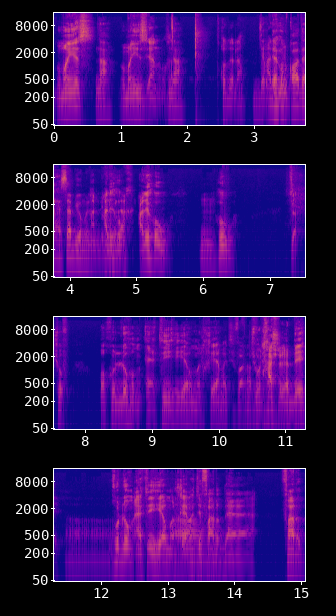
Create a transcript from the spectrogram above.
مميز. نعم. مميز يعني. نعم. خذ الأمر ده, ده من. قواعد الحساب يوم, عليه هو. الآخر. عليه هو. مم. هو. شوف وكلهم آتيه يوم القيامة فردا شوف الحشر قد إيه؟ آه. كلهم آتيه يوم القيامة آه. فردا فرد.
